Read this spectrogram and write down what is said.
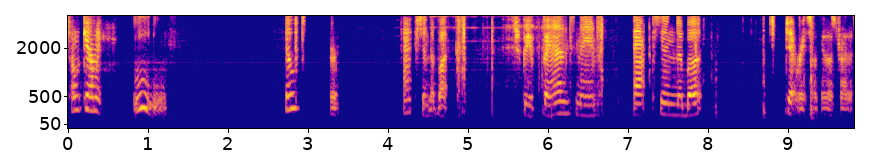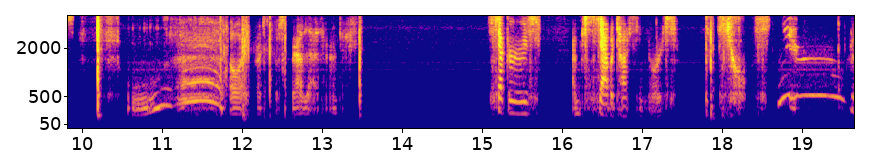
Don't get me. Ooh. Hilt or Axe in the butt. Should be a band name. Axe in the butt. Jet race. Okay, let's try this. Ooh. Oh, I'm supposed to grab that, aren't I? Suckers. I'm sabotaging yours. I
